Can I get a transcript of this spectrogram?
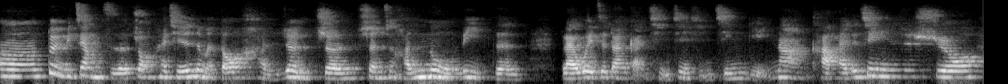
嗯，对于这样子的状态，其实你们都很认真，甚至很努力的来为这段感情进行经营。那卡牌的建议是说，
